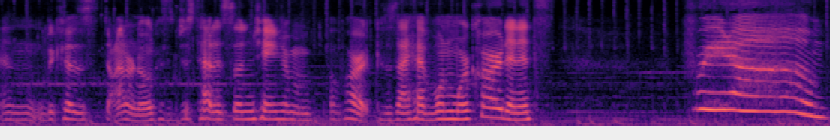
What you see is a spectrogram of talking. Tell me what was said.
and because I don't know, because it just had a sudden change of heart. Because I have one more card and it's freedom.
